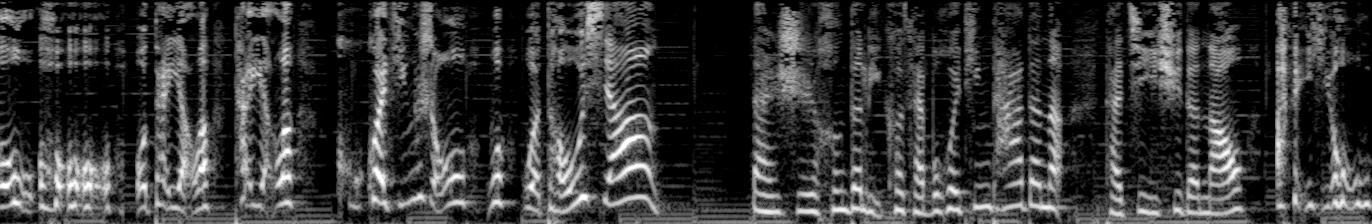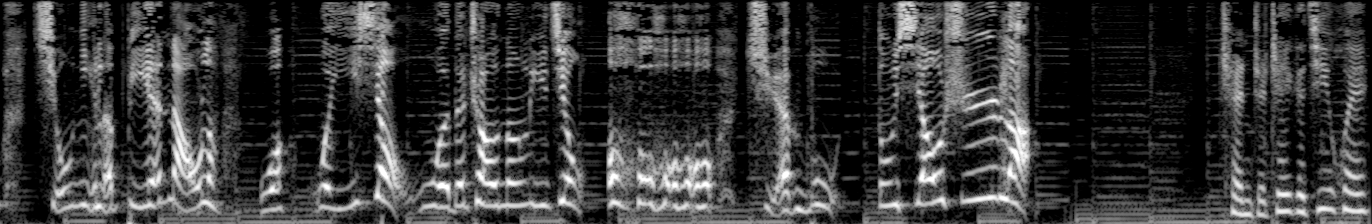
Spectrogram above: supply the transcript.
哦哦哦哦哦！太痒了，太痒了！快快停手！我我投降！但是亨德里克才不会听他的呢，他继续的挠。哎呦，求你了，别挠了！我我一笑，我的超能力就哦，全部都消失了。趁着这个机会，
